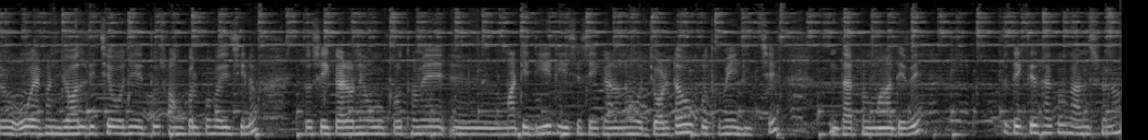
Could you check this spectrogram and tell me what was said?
তো ও এখন জল দিচ্ছে, ও যেহেতু সংকল্প হয়েছিল, তো সেই কারণে ও প্রথমে মাটি দিয়ে দিয়েছে। সেই কারণে ও জলটাও প্রথমেই দিচ্ছে। তারপর মা দেবে। তো দেখতে থাকো, গান শোনো।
